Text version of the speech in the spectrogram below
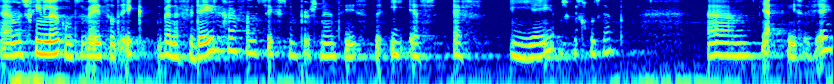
Uh, misschien leuk om te weten dat ik ben een verdediger van de 16 personalities, de ISFJ, als ik het goed heb. Um, ja, ISFJ.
